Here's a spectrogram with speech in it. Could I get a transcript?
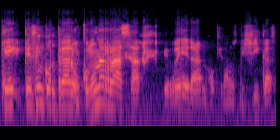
¿Qué, se encontraron? Con una raza guerrera, ¿no? que eran los mexicas,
